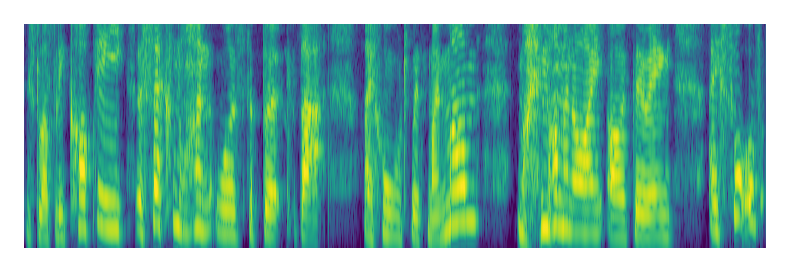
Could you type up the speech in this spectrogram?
this lovely copy. The second one was the book that I hauled with my mum. My mum and I are doing a sort of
